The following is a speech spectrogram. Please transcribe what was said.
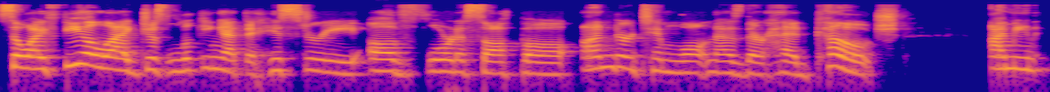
So I feel like just looking at the history of Florida softball under Tim Walton as their head coach, I mean,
